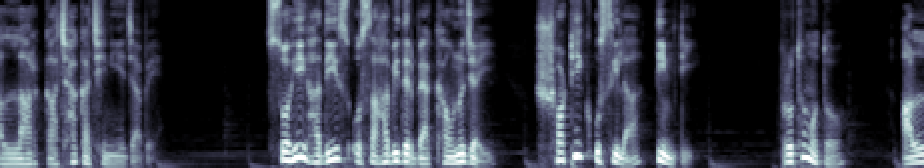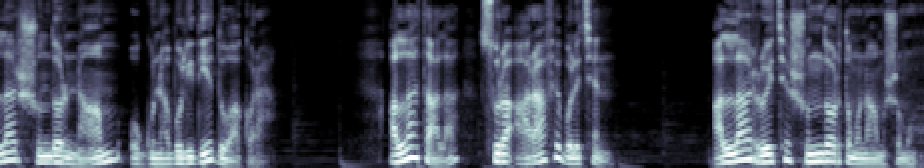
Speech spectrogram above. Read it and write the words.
আল্লাহর কাছাকাছি নিয়ে যাবে। সহি হাদিস ও সাহাবিদের ব্যাখ্যা অনুযায়ী সঠিক উসিলা তিনটি। প্রথমত, আল্লাহর সুন্দর নাম ও গুণাবলী দিয়ে দোয়া করা। আল্লাহ তালা সুরা আরাফে বলেছেন, আল্লাহর রয়েছে সুন্দরতম নামসমূহ,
